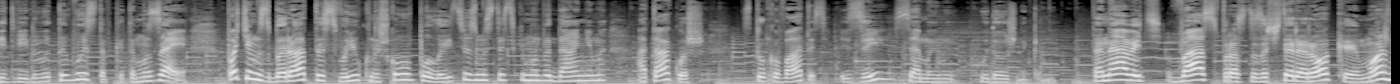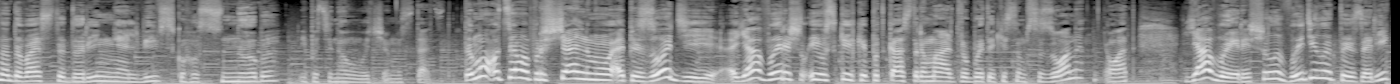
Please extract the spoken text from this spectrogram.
відвідувати виставки та музеї, потім збирати свою книжкову полицю з мистецькими виданнями, а також спілкуватись з самими художниками. Та навіть вас просто за 4 роки можна довести до рівня львівського сноба і поціновувача мистецтва. Тому у цьому прощальному епізоді я вирішила, і оскільки подкастери мають робити якісь сезони, от я вирішила виділити за рік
